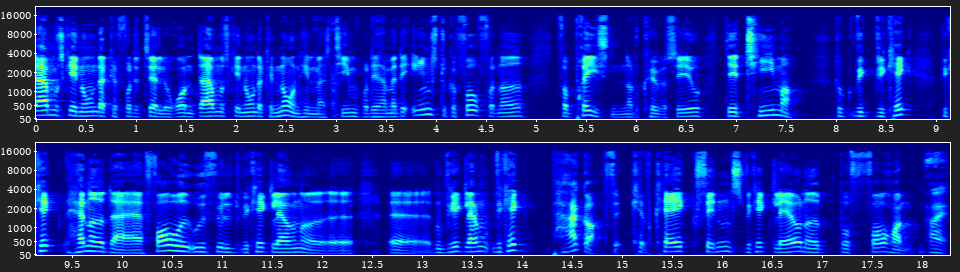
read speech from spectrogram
der er måske nogen, der kan få det til at løbe rundt. Der er måske nogen, der kan nå en hel masse timer på det her. Men det eneste, du kan få for noget for prisen, når du køber SEO, det er timer. Du, vi, vi, kan ikke, vi kan ikke have noget, der er forududfyldt. Vi kan ikke lave noget... Øh, øh, vi kan ikke lave... Vi kan ikke pakker kan, kan ikke findes. Vi kan ikke lave noget på forhånd, nej,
